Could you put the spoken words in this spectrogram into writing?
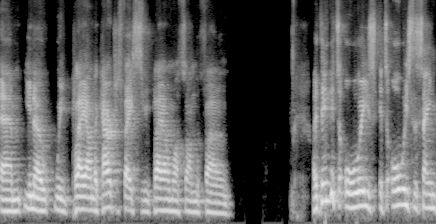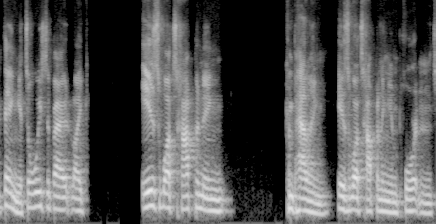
Um, you know, we play on the characters' faces, we play on what's on the phone. I think it's always, it's always the same thing. It's always about like, is what's happening compelling? Is what's happening important?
